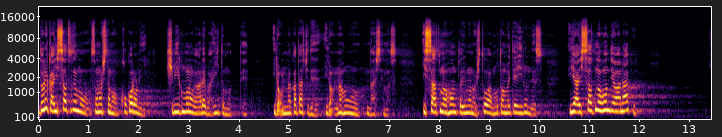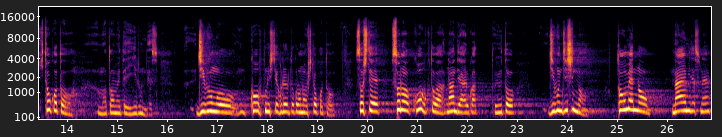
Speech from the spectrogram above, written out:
どれか一冊でもその人の心に響くものがあればいいと思っていろんな形でいろんな本を出してます。一冊の本というものを人は求めているんです。いや一冊の本ではなく一言を求めているんです。自分を幸福にしてくれるところの一言。そしてその幸福とは何であるかというと自分自身の当面の悩みですね。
